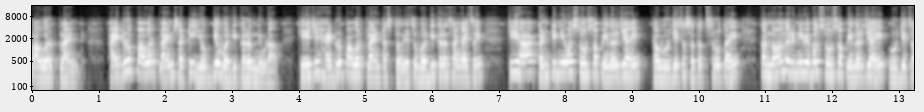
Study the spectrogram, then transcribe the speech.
power plant hydro power प्लांटसाठी योग्य वर्गीकरण निवडा. की हे जे हायड्रो पॉवर प्लांट असतं याचं वर्गीकरण सांगायचं आहे की हा कंटिन्युअस सोर्स ऑफ एनर्जी आहे का ऊर्जेचा सतत स्रोत आहे का non renewable source of energy आहे ऊर्जेचा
